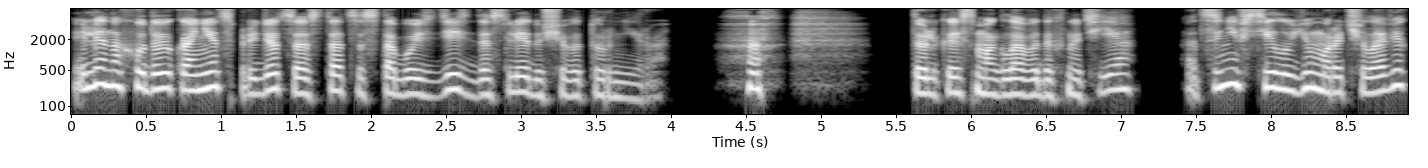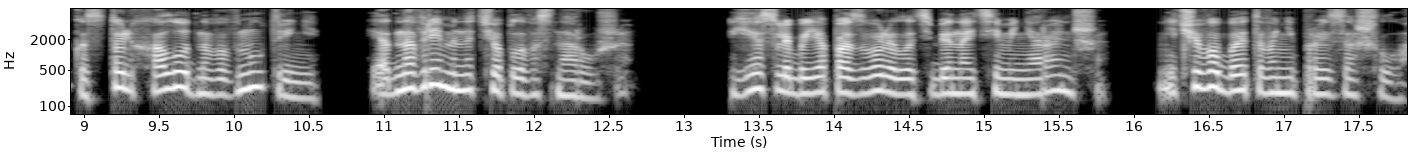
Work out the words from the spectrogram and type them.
Или на худой конец придется остаться с тобой здесь до следующего турнира. Ха, только и смогла выдохнуть я, оценив силу юмора человека, столь холодного внутренне и одновременно теплого снаружи. Если бы я позволила тебе найти меня раньше, ничего бы этого не произошло.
